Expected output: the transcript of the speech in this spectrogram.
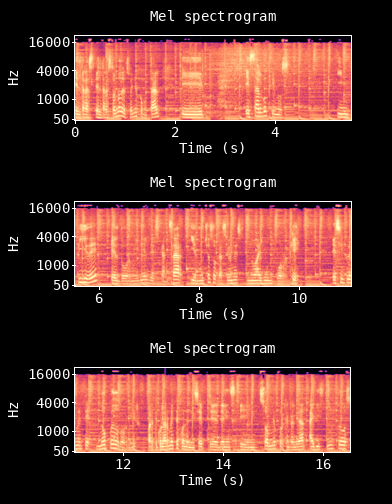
El, trastorno del sueño como tal eh, es algo que nos impide el dormir y el descansar y en muchas ocasiones no hay un porqué. Es simplemente no puedo dormir, particularmente con el eh, insomnio, porque en realidad hay distintos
